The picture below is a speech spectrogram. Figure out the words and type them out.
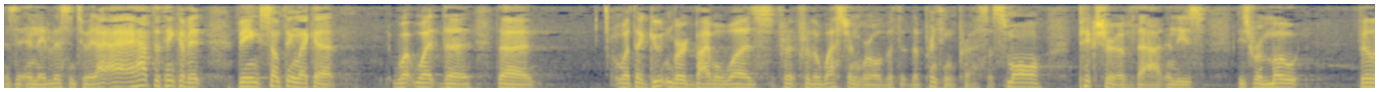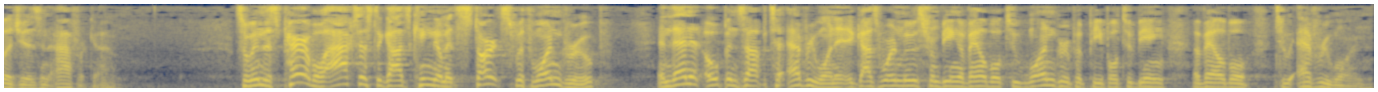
And they listened to it. I, I have to think of it being something like a, what, what the, the, what the Gutenberg Bible was for, for the Western world with the, the, printing press, a small picture of that in these, these remote villages in Africa. So in this parable, access to God's kingdom, it starts with one group and then it opens up to everyone. It, God's word moves from being available to one group of people to being available to everyone.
